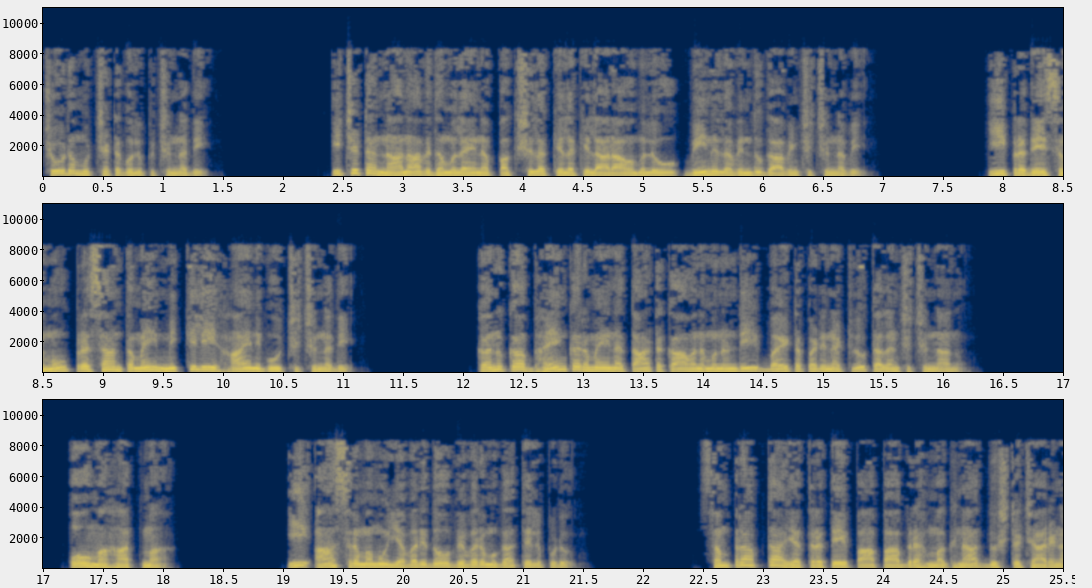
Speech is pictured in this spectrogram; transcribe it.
చూడముచ్చటగొలుపుచున్నది ఇచట నానావిధములైన పక్షుల కిలకిలారావములు వీణుల విందు గావించుచున్నవి. ఈ ప్రదేశము ప్రశాంతమై మిక్కిలి హాయిని గూర్చుచున్నది. కనుక భయంకరమైన తాటకావనము నుండి బయటపడినట్లు తలంచుచున్నాను. ఓ మహాత్మా! ఈ ఆశ్రమము ఎవరిదో వివరముగా తెలుపుడు. సంప్రాప్తా యత్రతే పాపా బ్రహ్మఘ్నా దుష్టచారిణ.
